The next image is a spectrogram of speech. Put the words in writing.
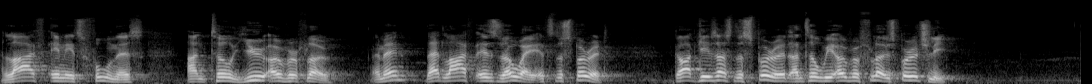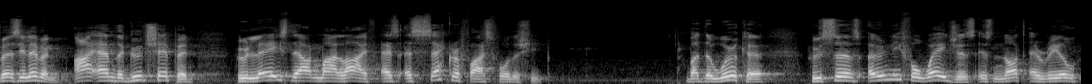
life in its fullness until you overflow. Amen? That life is Zoe, it's the Spirit. God gives us the Spirit until we overflow spiritually. Verse 11 I am the good shepherd who lays down my life as a sacrifice for the sheep. But the worker who serves only for wages is not a real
